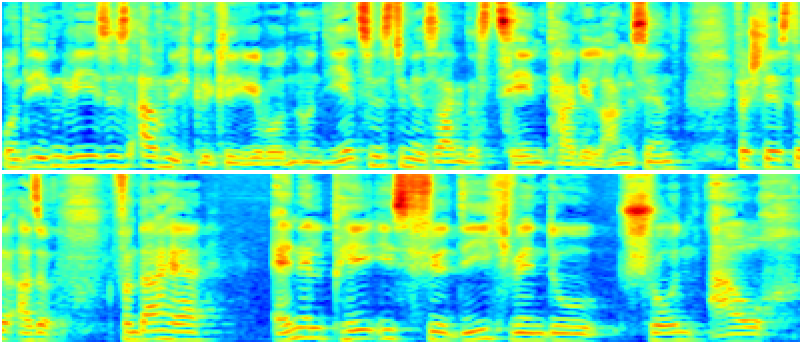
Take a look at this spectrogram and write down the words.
Und irgendwie ist es auch nicht glücklich geworden. Und jetzt wirst du mir sagen, dass zehn Tage lang sind. Verstehst du? Also von daher, NLP ist für dich, wenn du schon auch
